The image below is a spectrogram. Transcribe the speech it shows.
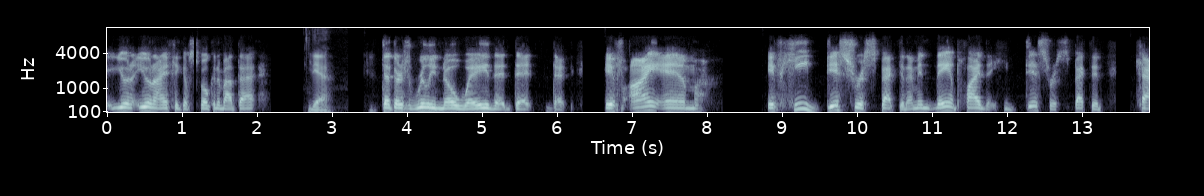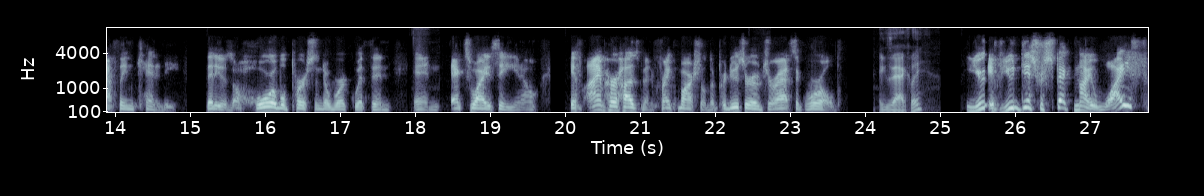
you and you and I think have spoken about that. Yeah. That there's really no way that that that if I am if he disrespected, I mean, they implied that he disrespected Kathleen Kennedy, that he was a horrible person to work with and and XYZ, you know. If I'm her husband, Frank Marshall, the producer of Jurassic World, Exactly. you if you disrespect my wife,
